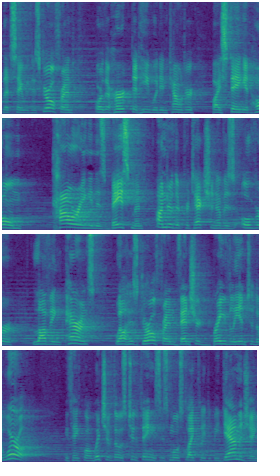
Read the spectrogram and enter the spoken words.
let's say with his girlfriend, or the hurt that he would encounter by staying at home, cowering in his basement under the protection of his over loving parents, while his girlfriend ventured bravely into the world. You think, well, which of those two things is most likely to be damaging?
